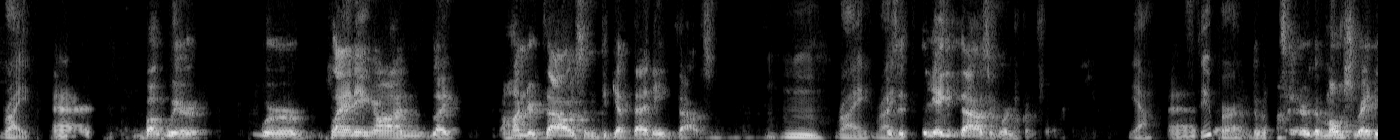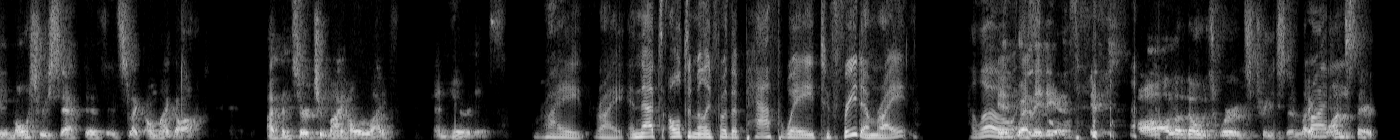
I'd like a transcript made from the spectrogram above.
Right. And but we're we're planning on like a hundred thousand to get that eight thousand. Mm-hmm. Right. Right. Because it's the eight thousand we're looking for. Yeah. And, Super. Uh, the ones that are the most ready, most receptive. It's like, oh my god, I've been searching my whole life, and here it is. Right, right. And that's ultimately for the pathway to freedom, right? Hello. It, well, it is. It's all of those words, Teresa. Like right. once they're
